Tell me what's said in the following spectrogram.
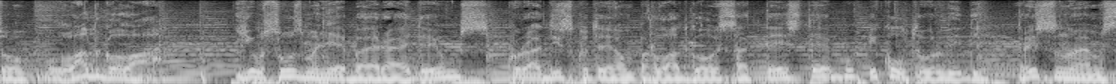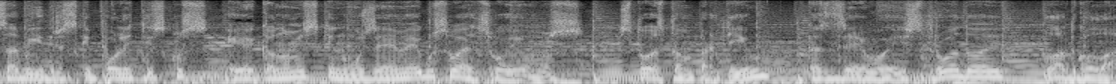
Mūsu Latgolā jūsu uzmanībai raidījums, kurā diskutējam par Latgolas attīstību un kultūru vidi, risinājam sabiedriski politiskus un ekonomiski nozīmīgus jautājumus, stostam par tiem, kas dzīvo izstrādāja Latgolā.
